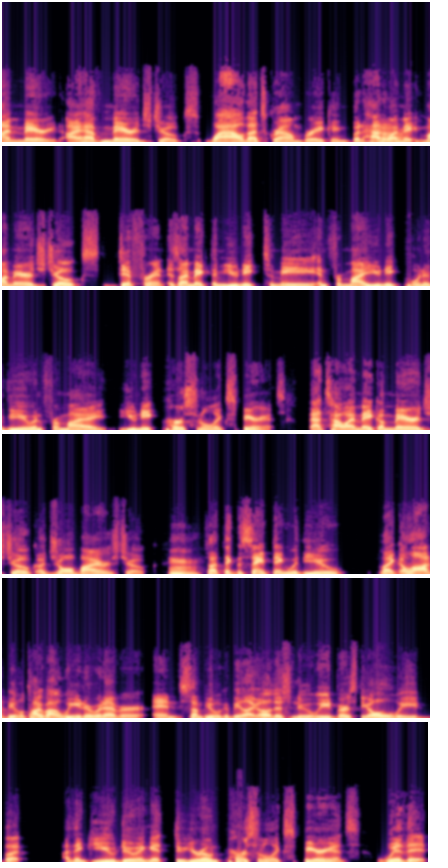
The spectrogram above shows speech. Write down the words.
I'm married. I have marriage jokes. Wow, that's groundbreaking. But how do I make my marriage jokes different? Is I make them unique to me and from my unique point of view and from my unique personal experience. That's how I make a marriage joke a Joel Byars joke. Mm. So I think the same thing with you. Like a lot of people talk about weed or whatever, and some people could be like, "Oh, this new weed versus the old weed," but I think you doing it through your own personal experience with it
